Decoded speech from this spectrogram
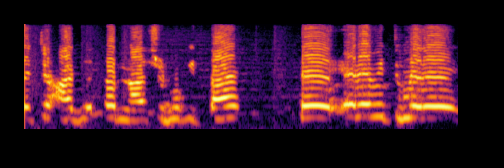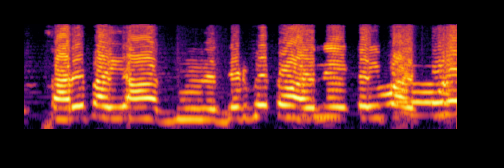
ਵਿੱਚ ਅੱਜ ਧਰਨਾ ਸ਼ੁਰੂ ਕੀਤਾ ਹੈ ਤੇ ਇਹਦੇ ਵਿੱਚ ਮੇਰੇ ਸਾਰੇ ਭਾਈ ਆ ਦਿੜਵੇ ਤੋਂ ਆਏ ਨੇ, ਕਈ ਭਾਈ ਪੂਰੇ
